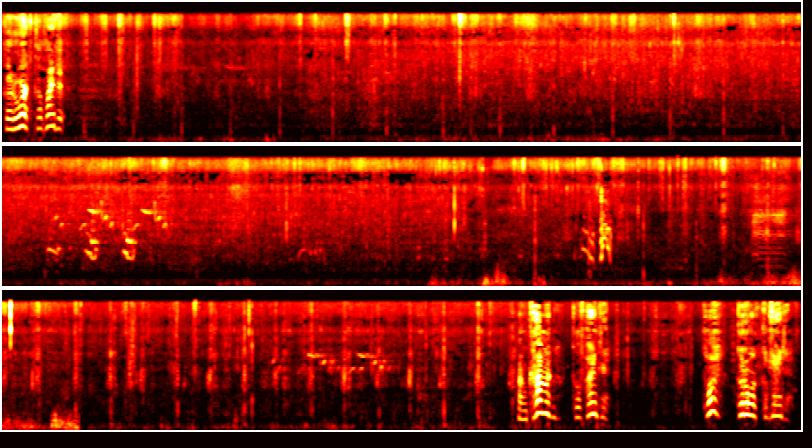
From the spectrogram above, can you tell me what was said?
Go to work. Go find it. I'm coming. Go find it. Come on. Go to work. Go find it.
